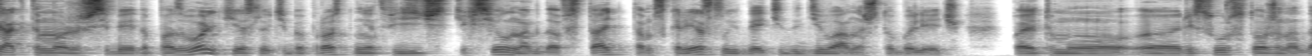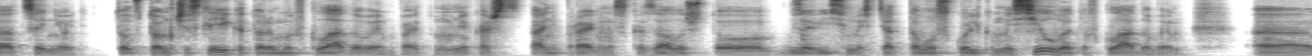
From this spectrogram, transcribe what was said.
как ты можешь себе это позволить, если у тебя просто нет физических сил иногда встать там с кресла и дойти до дивана, чтобы лечь? Поэтому э, ресурс тоже надо оценивать, то, в том числе и который мы вкладываем. Поэтому, мне кажется, Таня правильно сказала, что в зависимости от того, сколько мы сил в это вкладываем, э,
